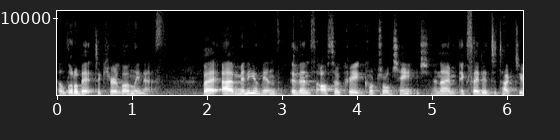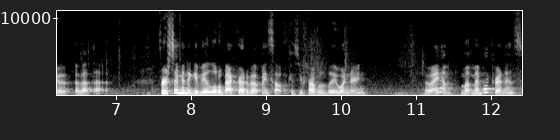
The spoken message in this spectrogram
a little bit to cure loneliness. But uh, many events, events also create cultural change, and I'm excited to talk to you about that. First, I'm going to give you a little background about myself, because you're probably wondering who I am, what my background is.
